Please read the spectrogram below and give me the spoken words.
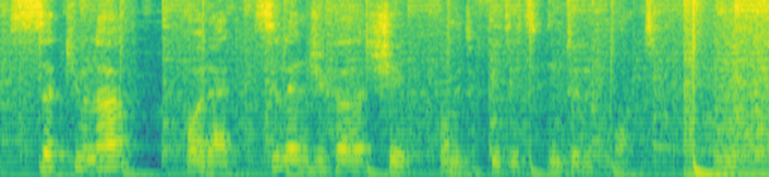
circular or that cylindrical shape for me to fit it into the pot.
